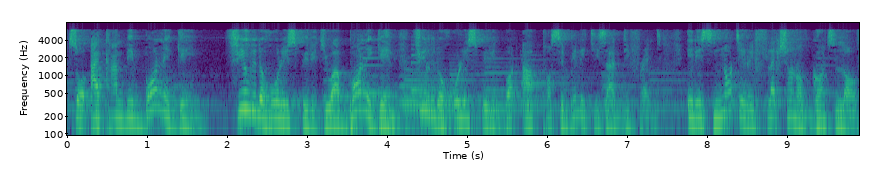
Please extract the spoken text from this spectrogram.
So I can be born again, filled with the Holy Spirit. You are born again, filled with the Holy Spirit, but our possibilities are different. It is not a reflection of God's love.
